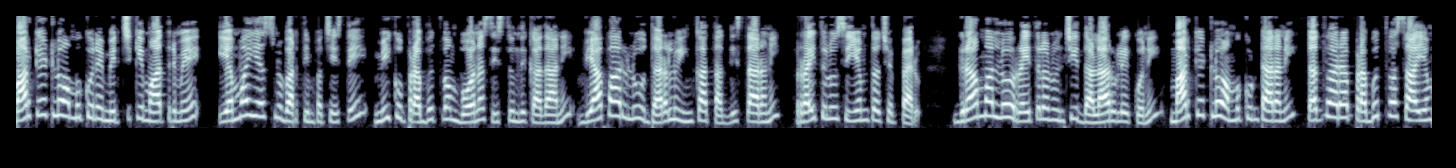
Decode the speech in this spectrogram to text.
మార్కెట్లో అమ్ముకునే మిర్చికి మాత్రమే ఎంఐఎస్ను వర్తింపచేస్తే మీకు ప్రభుత్వం బోనస్ ఇస్తుంది కదా అని వ్యాపారులు ధరలు ఇంకా తగ్గిస్తారని రైతులు సీఎంతో చెప్పారు. గ్రామాల్లో రైతుల నుంచి దళారులే కొని మార్కెట్లో అమ్ముకుంటారని తద్వారా ప్రభుత్వ సాయం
